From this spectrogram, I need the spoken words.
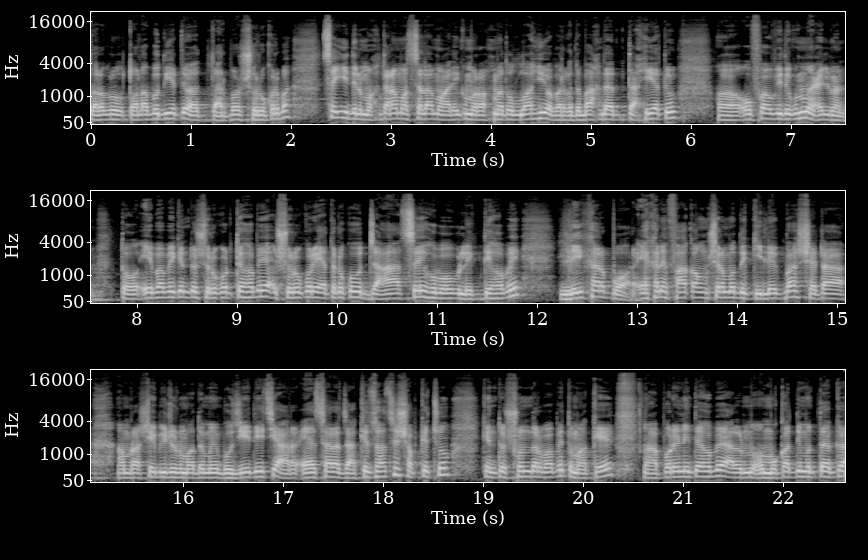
তলাবু তলাবু দিয়ে তারপর শুরু করবা। সঈদুল মোহতারাম, আসসালামু আলাইকুম রহমতুল্লাহি ওবরকত বাহদাদ তাহিয়াতু ওফাউদ্দুকুম আইলমান তো এভাবে কিন্তু শুরু করতে হবে। শুরু করে এতটুকু যা আছে হুবহু লিখতে হবে। লেখার পর এখানে ফাঁকা অংশের মধ্যে কী লিখবা? সেটা আমরা সেই ভিডিওর মাধ্যমে বুঝিয়ে দিয়েছি। আর এছাড়া যা কিছু আছে সব কিছু কিন্তু সুন্দরভাবে তোমাকে পড়ে নিতে হবে। আল মোকাদ্দিমুত্তাকা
